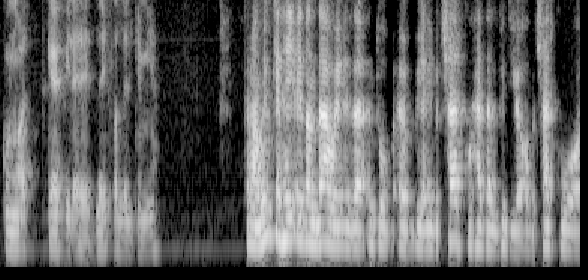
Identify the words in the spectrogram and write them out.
يكون وقت كافي ليصل للجميع تمام ويمكن هي أيضا دعوة إذا أنتم يعني بتشاركوا هذا الفيديو أو بتشاركوا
